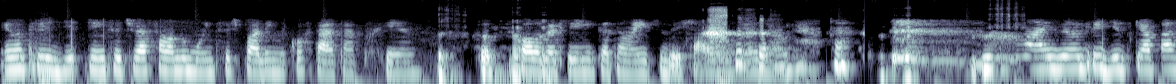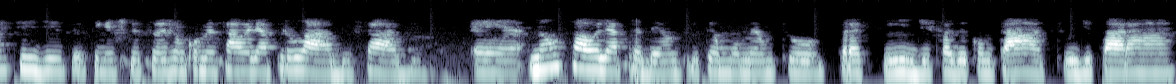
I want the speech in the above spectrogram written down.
Eu acredito, gente, se eu estiver falando muito, vocês podem me cortar, tá? Porque sou psicóloga clínica também, se deixar eu Mas eu acredito que a partir disso, assim, as pessoas vão começar a olhar para o lado, sabe? É, não só olhar para dentro, ter um momento para si, de fazer contato, de parar,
